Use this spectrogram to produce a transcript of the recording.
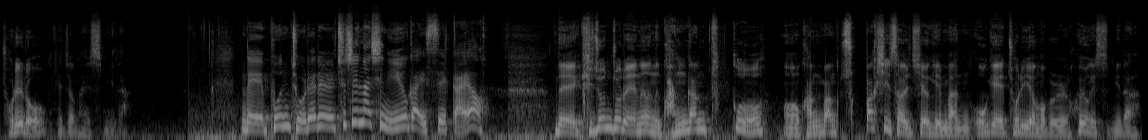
조례로 개정하였습니다. 네, 본 조례를 추진하신 이유가 있을까요? 네, 기존 조례는 관광 특구, 어, 관광 숙박시설 지역에만 5개 조리 영업을 허용했습니다.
